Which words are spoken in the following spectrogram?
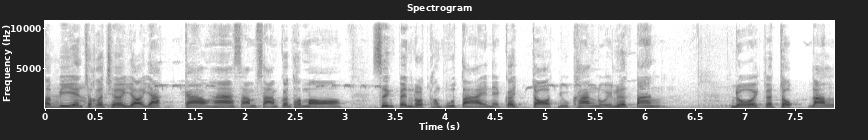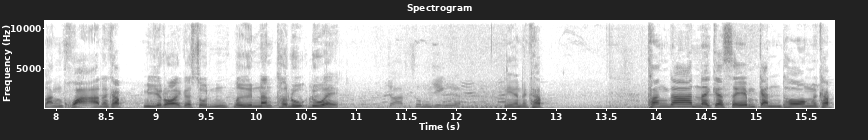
ทะเบียนชกเชยยอยักษ์ 9533 กทม ซึ่งเป็นรถของผู้ตายเนี่ยก็จอดอยู่ข้างหน่วยเลือกตั้ง โดยกระจกด้านหลังขวานะครับ มีรอยกระสุนปืนนั้นทะลุด้วยจอดซุ่มยิงอะเนี่ยนะครับ ทางด้านนายเกษมกันทองนะครับ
